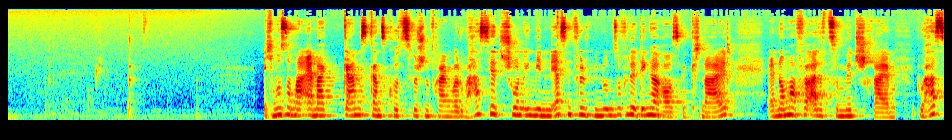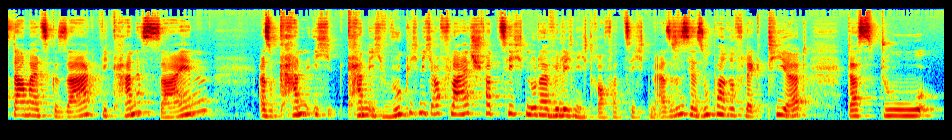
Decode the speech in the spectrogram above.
Ich muss noch mal einmal ganz, ganz kurz zwischenfragen, weil du hast jetzt schon irgendwie in den ersten fünf Minuten so viele Dinge rausgeknallt. Äh, Nochmal für alle zum Mitschreiben. Du hast damals gesagt, wie kann es sein, also kann ich, kann ich wirklich nicht auf Fleisch verzichten oder will ich nicht darauf verzichten? Also das ist ja super reflektiert, dass du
